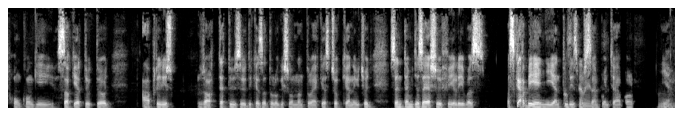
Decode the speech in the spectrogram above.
hongkongi szakértőktől, hogy áprilisra tetőződik ez a dolog, és onnantól elkezd csökkenni, úgyhogy szerintem így az első fél év az, az kb. ennyi ilyen turizmus szempontjából. Nagyon,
